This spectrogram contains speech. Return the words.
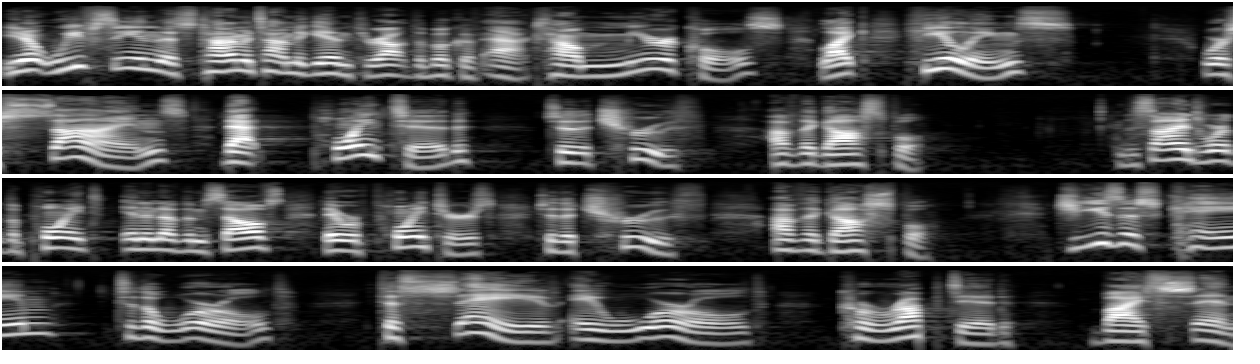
You know, we've seen this time and time again throughout the book of Acts how miracles like healings were signs that pointed to the truth of the gospel. The signs weren't the point in and of themselves, they were pointers to the truth of the gospel. Jesus came to the world to save a world corrupted by sin.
